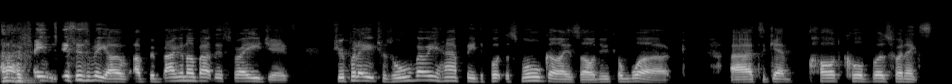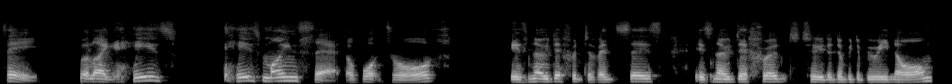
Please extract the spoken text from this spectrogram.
And I mm. think this is me. I've, I've been banging on about this for ages. Triple H was all very happy to put the small guys on who can work uh, to get hardcore buzz for NXT. But like his his mindset of what draws is no different to Vince's, is no different to the WWE norm,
